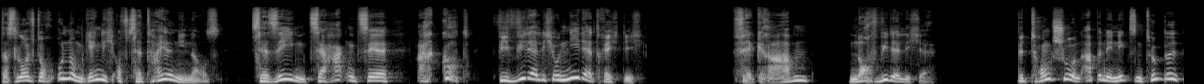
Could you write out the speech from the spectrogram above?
Das läuft doch unumgänglich auf Zerteilen hinaus. Zersägen, zerhacken, zer... Ach Gott, wie widerlich und niederträchtig. Vergraben? Noch widerlicher. Betonschuhe und ab in den nächsten Tümpel?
